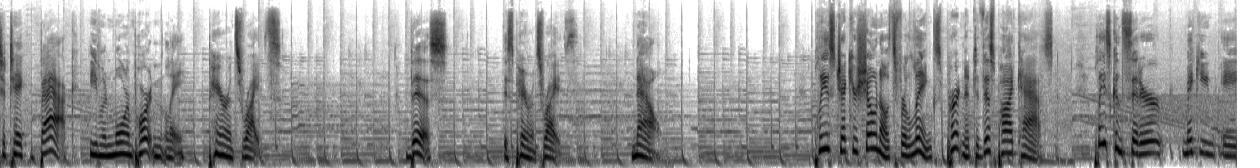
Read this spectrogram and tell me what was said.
to take back, even more importantly, parents' rights. This is Parents' Rights. Now, please check your show notes for links pertinent to this podcast. Please consider making a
